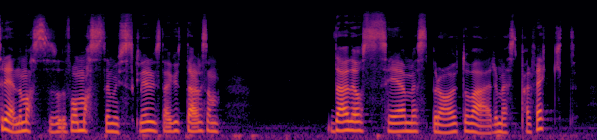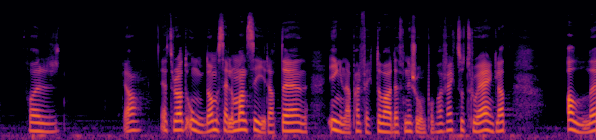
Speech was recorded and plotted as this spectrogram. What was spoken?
trene masse så du får masse muskler hvis det er gutt. Det er liksom det er jo det å se mest bra ut og være mest perfekt. For ja, jeg tror at ungdom, selv om man sier at det, ingen er perfekt og hva er definisjonen på perfekt, så tror jeg egentlig at alle,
